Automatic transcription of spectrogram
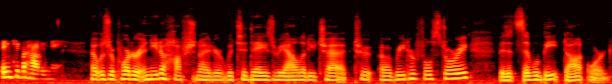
Thank you for having me. That was reporter Anita Hofschneider with today's reality check. To uh, read her full story, visit civilbeat.org.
